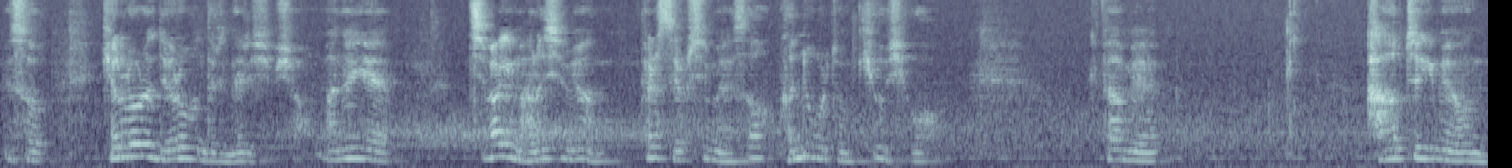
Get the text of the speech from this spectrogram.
그래서 결론은 여러분들이 내리십시오. 만약에 지방이 많으시면 헬스 열심히 해서 근육을 좀 키우시고 그 다음에 가급적이면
